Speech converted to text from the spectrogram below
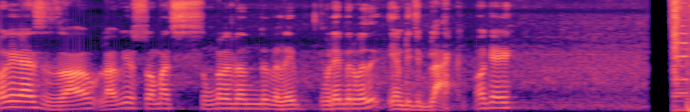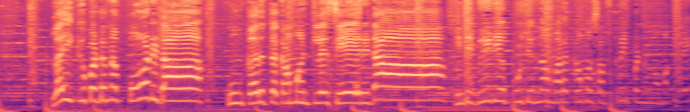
Okay guys love love you so much உங்களிடம் விடை விடைபெறுவது எம்டிஜி பிளாக் ஓகே லைக் பட்டனை போடுடா. உன் கருத்தை கமெண்ட்ல சேருடா. இந்த வீடியோ பிடிச்சிருந்தா மறக்காம சப்ஸ்கிரைப் பண்ணுங்க மக்களே.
